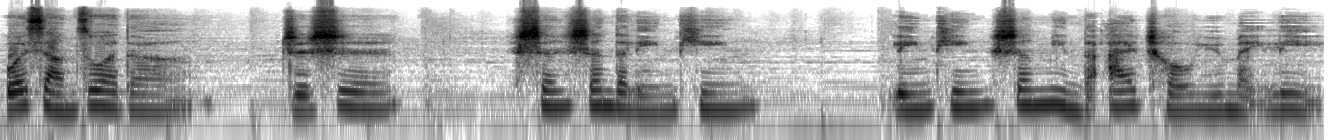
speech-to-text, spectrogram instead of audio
我想做的，只是深深的聆听，聆听生命的哀愁与美丽。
